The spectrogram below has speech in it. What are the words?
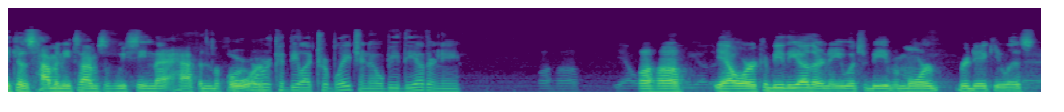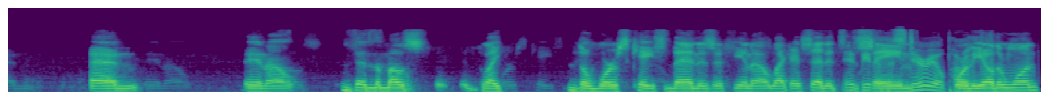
Because how many times have we seen that happen before? or it could be like Triple H and it'll be the other knee. Uh huh. Yeah, Uh huh. Yeah, or it could be the other knee, which would be even more ridiculous. And you know, then the most like the worst case then is if you know, like I said, it's It'd the same the part. or the other one.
